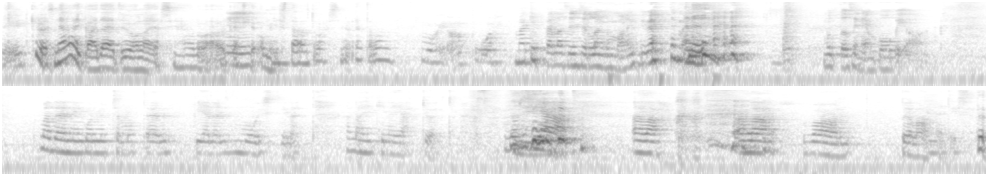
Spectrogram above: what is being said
Niin. Kyllä siinä aikaa täytyy olla, jos siihen haluaa oikeasti Niin. omistautua sillä tavalla. Voi apua. Mäkin pelasin silloin, kun mä olin työttömänä. Niin. Mutta tosin en Bobi on. Mä teen niin nyt semmoinen pienen muistin, että älä ikinä jää työttömäksi. Jos jäät, älä, älä vaan pelaa netissä.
